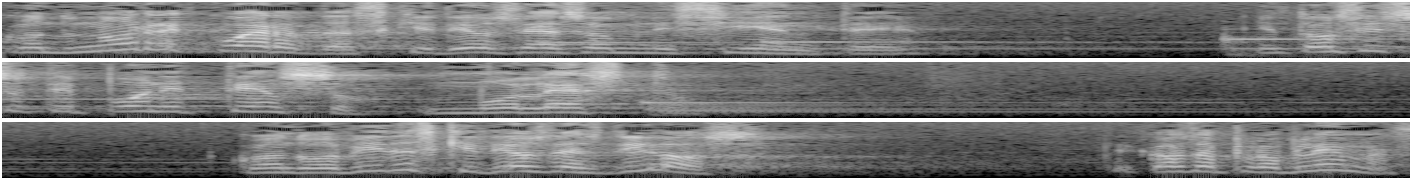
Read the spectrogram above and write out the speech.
quando não recuerdas que Deus é omnisciente, então isso te põe tenso, molesto. Quando olvidas que Deus é Deus, te causa problemas.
